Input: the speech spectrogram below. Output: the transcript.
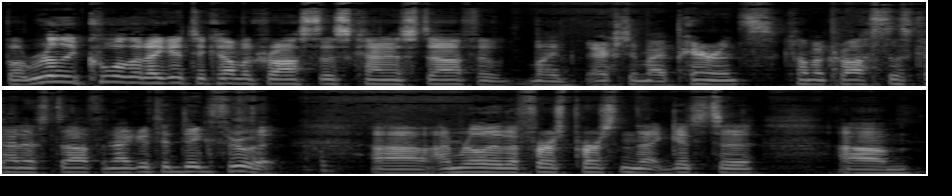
But really cool that I get to come across this kind of stuff. My actually my parents come across this kind of stuff, and I get to dig through it. Uh, I'm really the first person that gets to um,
